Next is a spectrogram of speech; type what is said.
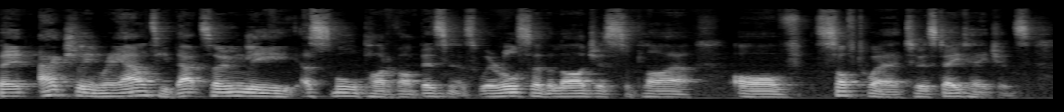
But actually, in reality, that's only a small part of our business. We're also the largest supplier of software to estate agents.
